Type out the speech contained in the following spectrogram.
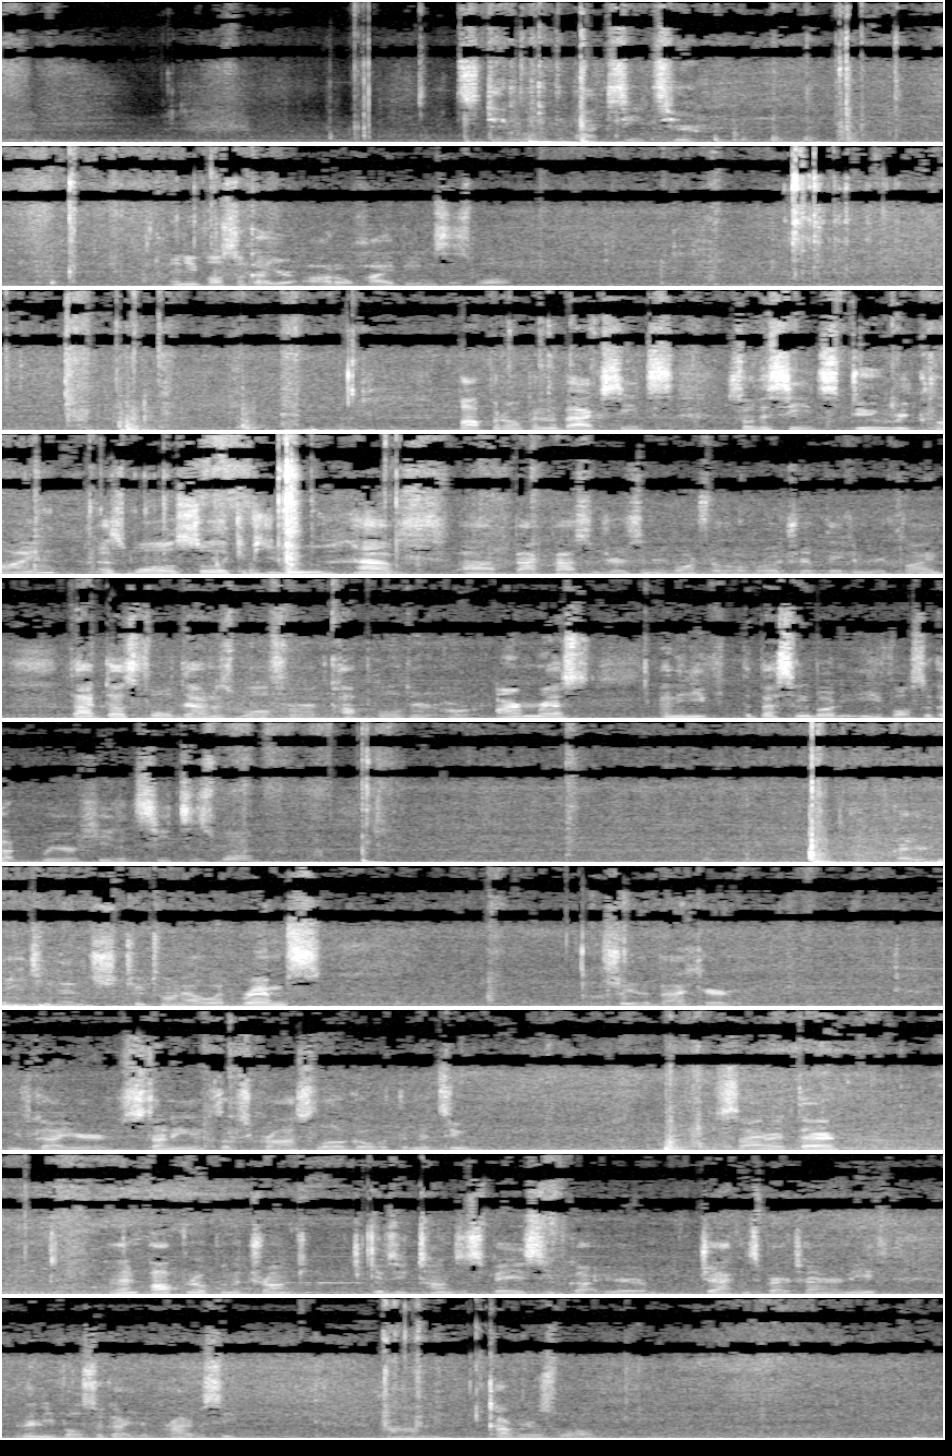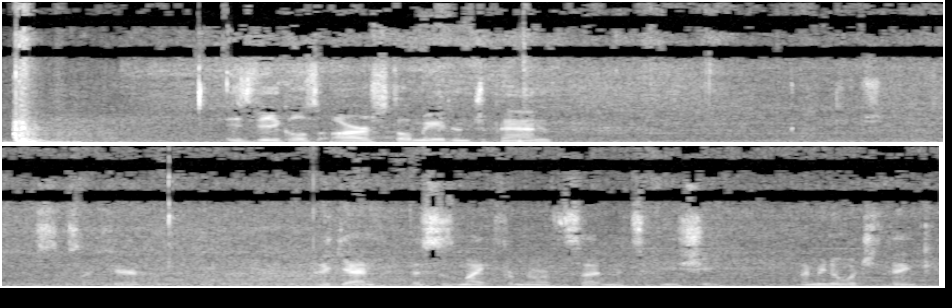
Let's take a look at the back seats here. And you've also got your auto high beams as well. Pop it open in the back seats. So the seats do recline as well. So like if you do have uh, back passengers and you're going for a little road trip, they can recline. That does fold down as well for a cup holder or armrest. And then the best thing about it, you've also got rear heated seats as well. Got your 18 inch two-tone alloy rims. I'll show you the back here. You've got your stunning Eclipse Cross logo with the Mitsu sign right there. And then popping open the trunk, gives you tons of space. You've got your jack and spare tire underneath, and then you've also got your privacy um, cover as well. These vehicles are still made in Japan. This looks like here. And again, this is Mike from Northside Mitsubishi. Let me know what you think.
